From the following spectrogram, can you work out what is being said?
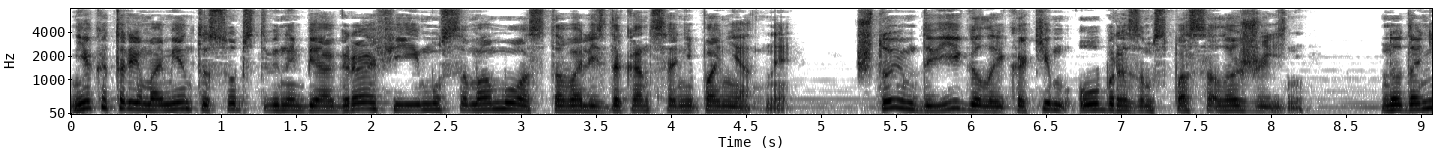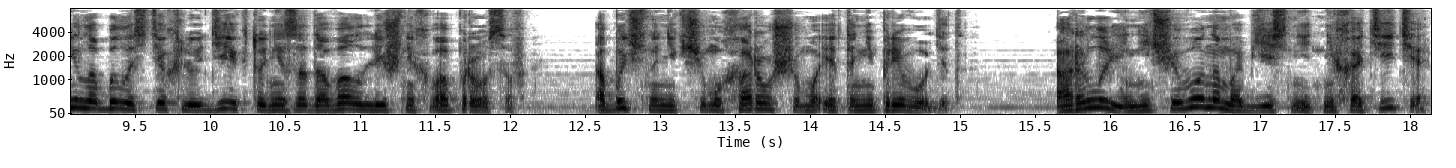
Некоторые моменты собственной биографии ему самому оставались до конца непонятны. Что им двигало и каким образом спасало жизнь? Но Данила был из тех людей, кто не задавал лишних вопросов. Обычно ни к чему хорошему это не приводит – «Орлы, ничего нам объяснить не хотите?»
